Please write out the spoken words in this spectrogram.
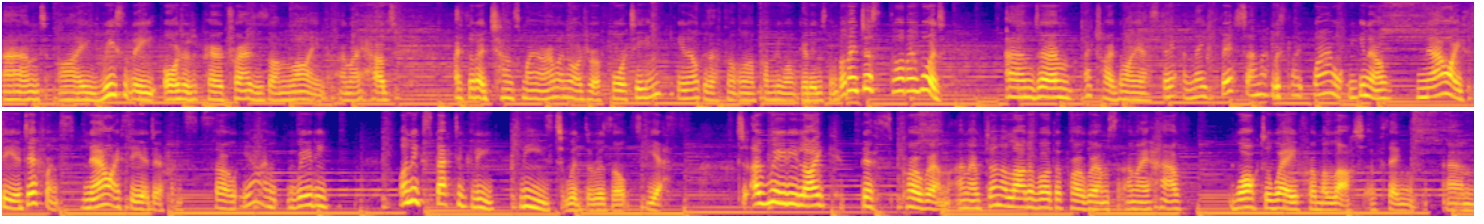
and I recently ordered a pair of trousers online and I had I thought I'd chance my arm and order a 14 you know because I thought well I probably won't get into them but I just thought I would. And um, I tried them on yesterday and they fit and I was like wow you know now I see a difference. Now I see a difference. So yeah I'm really unexpectedly pleased with the results yes. I really like this program and I've done a lot of other programs and I have walked away from a lot of things um,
